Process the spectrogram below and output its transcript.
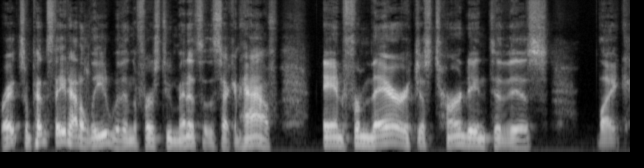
right? So Penn State had a lead within the first two minutes of the second half. And from there, it just turned into this like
